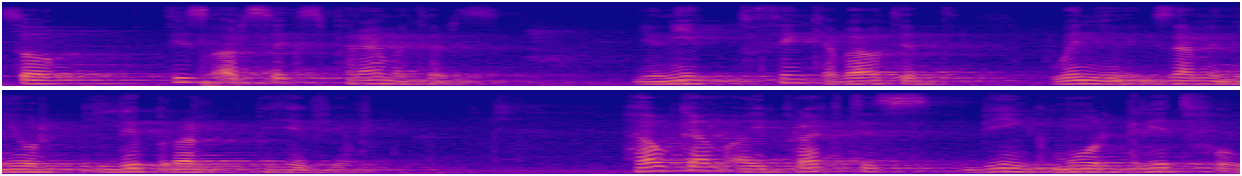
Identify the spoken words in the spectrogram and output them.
So these are six parameters. You need to think about it when you examine your liberal behavior. How can I practice being more grateful?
